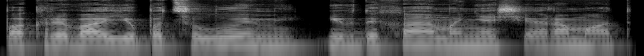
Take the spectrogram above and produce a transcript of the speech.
покрывая ее поцелуями и вдыхая манящий аромат.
